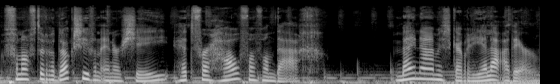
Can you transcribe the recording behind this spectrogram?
Vanaf de redactie van NRC het verhaal van vandaag. Mijn naam is Gabriella Ader.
